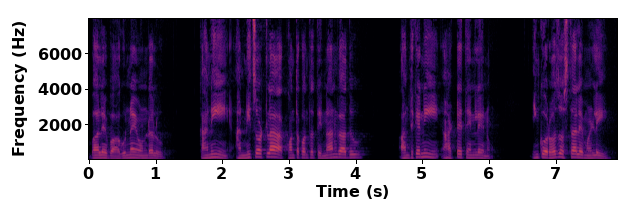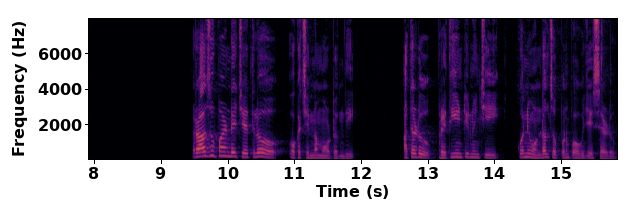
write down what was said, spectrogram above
బాలే బాగున్నాయి ఉండలు. కానీ అన్ని చోట్ల కొంత కొంత తిన్నాను కాదు. అందుకని అట్టే తినలేను. ఇంకో రోజు వస్తాలే మళ్ళీ. రాజు పాండే చేతిలో ఒక చిన్న మూట ఉంది అతడు ప్రతి ఇంటి నుంచి కొన్ని ఉండల చొప్పున పోగు చేశాడు.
